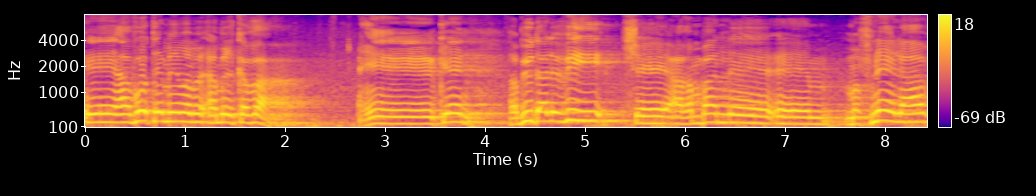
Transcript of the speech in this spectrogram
אה, האבות הם הם המרכבה. אה, כן, רבי יהודה הלוי שהרמב"ן אה, אה, מפנה אליו,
